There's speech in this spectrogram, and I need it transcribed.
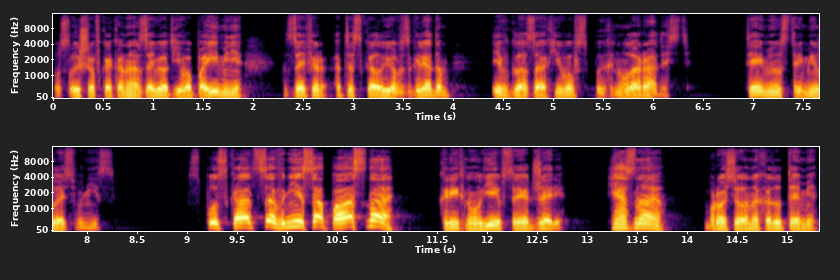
Услышав, как она зовет его по имени, Зефир отыскал ее взглядом, и в глазах его вспыхнула радость. Тэмми устремилась вниз. «Спускаться вниз опасно!» — крикнул ей вслед Джерри. «Я знаю», — бросила на ходу Тэмми,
